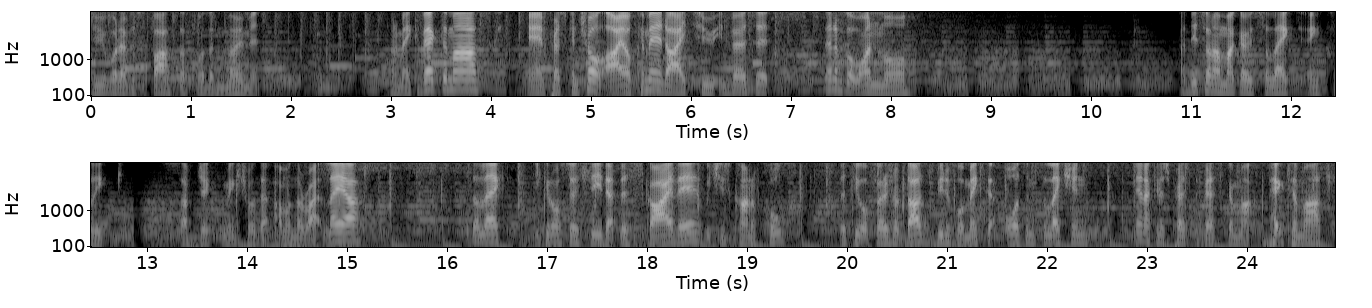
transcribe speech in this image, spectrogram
do whatever's faster for the moment. I'm gonna make a vector mask and press Control I or Command I to inverse it. Then I've got one more. Uh, this one I might go select and click subject, make sure that I'm on the right layer select. You can also see that there's sky there, which is kind of cool. Let's see what Photoshop does. Beautiful, it makes an awesome selection. Then I can just press the vector mask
